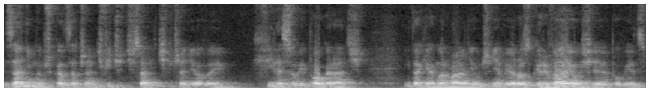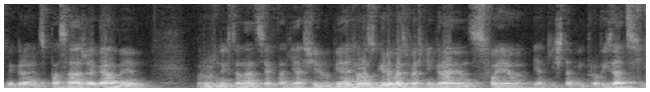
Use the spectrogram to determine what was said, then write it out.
zanim na przykład zacząłem ćwiczyć w sali ćwiczeniowej, chwilę sobie pograć i tak jak normalnie uczniowie rozgrywają się, powiedzmy, grając pasaże, gamy w różnych tonacjach, tak ja się lubiłem rozgrywać właśnie grając swoje jakieś tam improwizacje.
